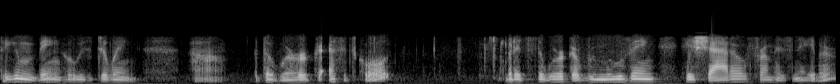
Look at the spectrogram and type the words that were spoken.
the human being who is doing uh, the work, as it's called, but it's the work of removing his shadow from his neighbor,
